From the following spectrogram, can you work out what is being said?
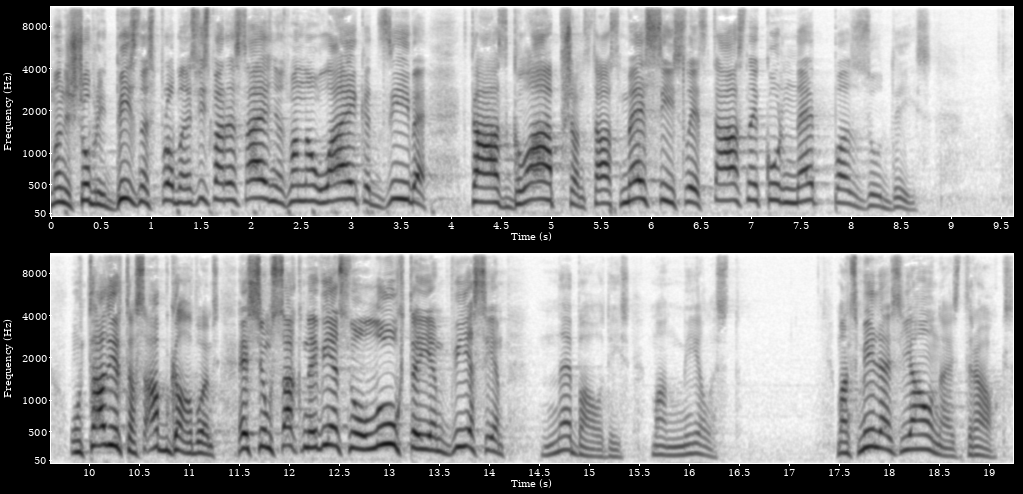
man ir šobrīd biznesa problēmas, vispār es aizņemos, man nav laika dzīvē. Tās glābšanas, tās mesijas lietas, tās nekur nepazudīs. Un tad ir tas apgalvojums, es jums saku, neviens no lūgtajiem viesiem nebaudīs man mīlestību. Mans mīļais jaunais draugs,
